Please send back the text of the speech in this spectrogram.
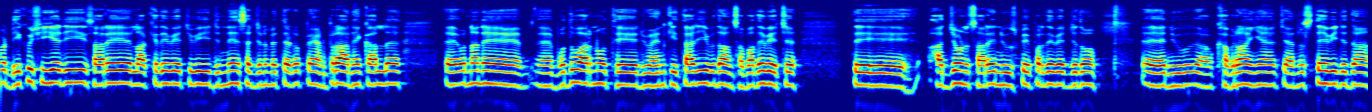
ਵੱਡੀ ਖੁਸ਼ੀ ਹੈ ਜੀ। ਸਾਰੇ ਇਲਾਕੇ ਦੇ ਵਿੱਚ ਵੀ ਜਿੰਨੇ ਸੱਜਣ ਮਿੱਤਰ ਭੈਣ ਭਰਾ ਨੇ ਕੱਲ ਉਹਨਾਂ ਨੇ ਬੁੱਧਵਾਰ ਨੂੰ ਉੱਥੇ ਜੁਆਇਨ ਕੀਤਾ ਜੀ ਵਿਧਾਨ ਸਭਾ ਦੇ ਵਿੱਚ। ਤੇ ਅੱਜ ਹੁਣ ਸਾਰੇ ਨਿਊਜ਼ਪੇਪਰ ਦੇ ਵਿੱਚ ਜਦੋਂ ਨਿਊ ਖਬਰਾਂ ਆਈਆਂ ਚੈਨਲਸ ਤੇ ਵੀ ਜਿੱਦਾਂ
